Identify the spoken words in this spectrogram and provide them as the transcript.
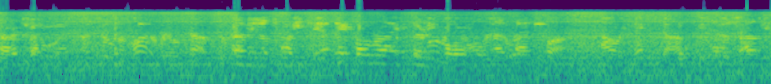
car truck. I mean, it's 22, take Our next stop is on 23,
